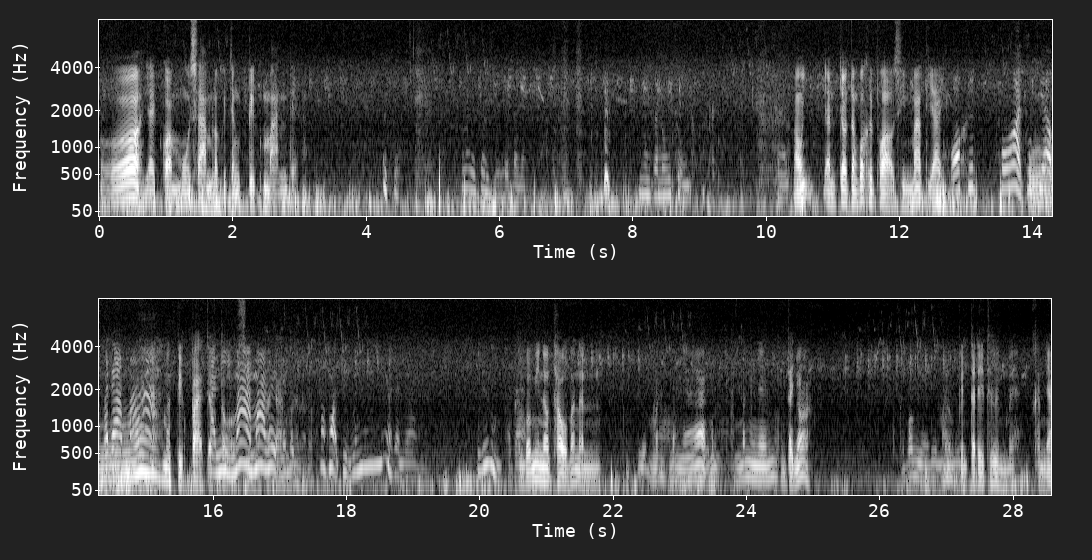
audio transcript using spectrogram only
โอ้ยายกล่อมมูสามเราคือจังตึกหมันแต่เด็ดอะไรนุ่งกระนุ่งสูง เอาอันเจ้าตั้งพ่อคือพ่อเอาสินมาติยายบ่คือพ่อทุกเที่ยวพระดามมาโอ้ยมาตึกป่าจับอันนี้ต้องเอมาสินมาเลยพระดมาแล้วเนาะมาหอดจิตมันเนี่ยกันว่าลืมพระคัดานมบ่มีแนวเท่ามันนั่นมันมันยากมันมันไงมันเป็นแต่ย่อก็บ่มีอะไรมัมันนเป็นแต่ได้ทื่นไหมขันย่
